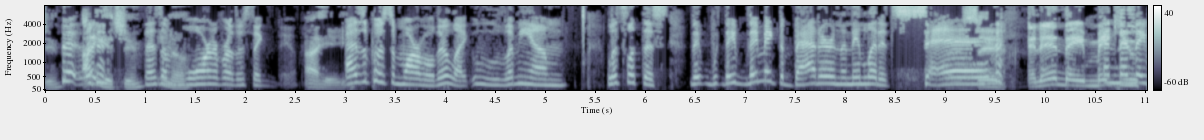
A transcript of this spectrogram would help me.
you. I get you. That's you a know. Warner Brothers thing to do. I hear you. As opposed to Marvel, they're like, "Ooh, let me um, let's let this." They they, they make the batter and then they let it set, And then they make and you. then they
